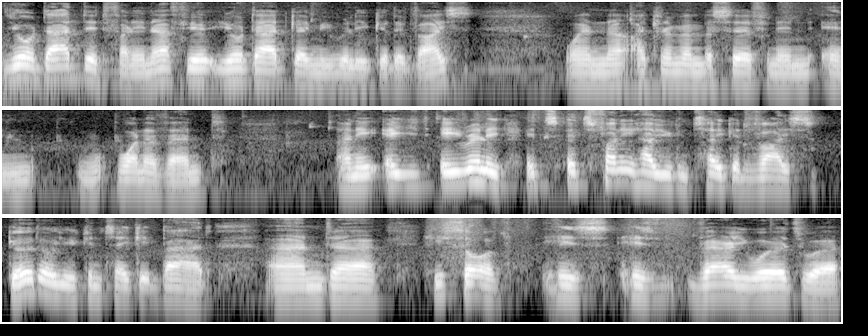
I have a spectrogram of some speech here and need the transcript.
your dad did. Funny enough, your your dad gave me really good advice when uh, I can remember surfing in in one event, and he, he he really it's it's funny how you can take advice good or you can take it bad, and uh, he sort of his his very words were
